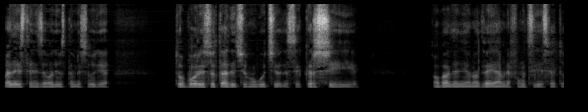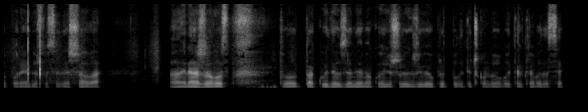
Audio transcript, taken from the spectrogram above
pa da istini zavodi ustavni sudija to Borisu Tadić omogućio da se krši obavljanje ono dve javne funkcije i sve to po redu što se dešava. Ali, nažalost, to tako ide u zemljama koje još uvijek žive u predpolitičkom dobu i tek treba da se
